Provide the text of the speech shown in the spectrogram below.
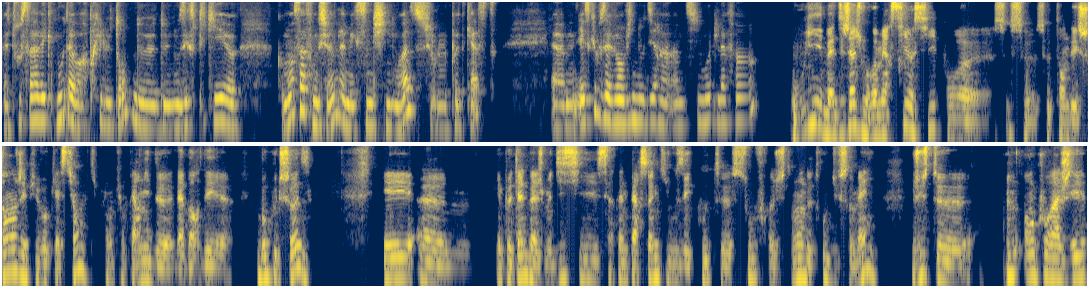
bah, tout ça avec nous, d'avoir pris le temps de, de nous expliquer comment ça fonctionne la médecine chinoise sur le podcast. Euh, est-ce que vous avez envie de nous dire un, petit mot de la fin? Oui, ben déjà, je vous remercie aussi pour euh, ce, temps d'échange et puis vos questions qui, ont permis d'aborder euh, beaucoup de choses. Et, peut-être, ben, je me dis, si certaines personnes qui vous écoutent souffrent justement de troubles du sommeil, juste encourager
